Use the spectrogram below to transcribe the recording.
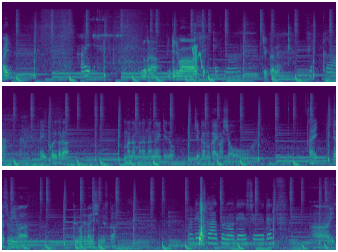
はいはい。今から行ってきます行ってきます。実家ねせっか。はいこれからまだまだ長いけど実家向かいましょうはいやすみんは車で何してんですか？マリオカートの練習です。はーい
